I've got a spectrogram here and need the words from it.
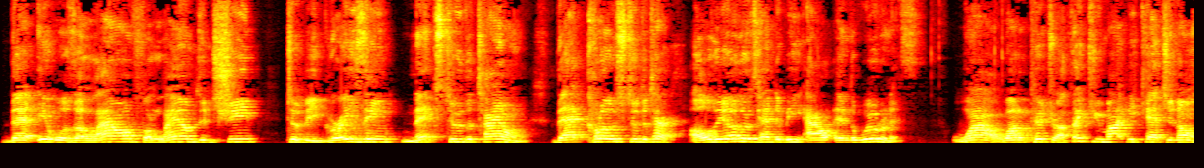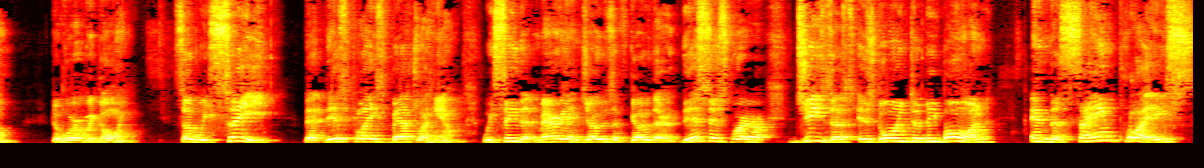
that it was allowed for lambs and sheep to be grazing next to the town, that close to the town. All the others had to be out in the wilderness. Wow, what a picture. I think you might be catching on to where we're going. So we see that this place, Bethlehem, we see that Mary and Joseph go there. This is where Jesus is going to be born in the same place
